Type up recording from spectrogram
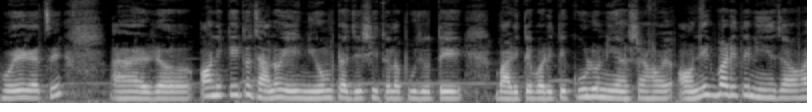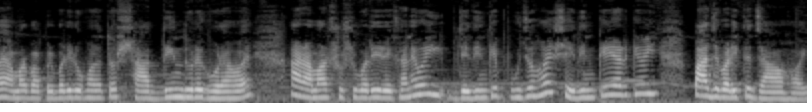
হয়ে গেছে। আর অনেকেই তো জানো এই নিয়মটা যে শীতলা পুজোতে বাড়িতে বাড়িতে কুলো নিয়ে আসা হয়, অনেক বাড়িতে নিয়ে যাওয়া হয়। আমার বাপের বাড়ির ওখানে তো সাত দিন ধরে ঘোরা হয়। আর আমার শ্বশুরবাড়ির এখানে ওই যেদিনকে পুজো হয়, সেদিনকেই আর কি ওই পাঁচ বাড়িতে যাওয়া হয়।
